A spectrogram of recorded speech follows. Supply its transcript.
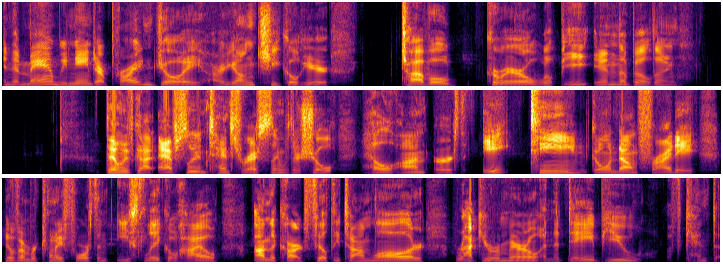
and the man we named our pride and joy, our young Chico here, Chavo Guerrero, will be in the building. Then we've got Absolute Intense Wrestling with their show Hell on Earth 18 going down Friday, November 24th in East Lake, Ohio. On the card, Filthy Tom Lawler, Rocky Romero, and the debut of Kenta.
